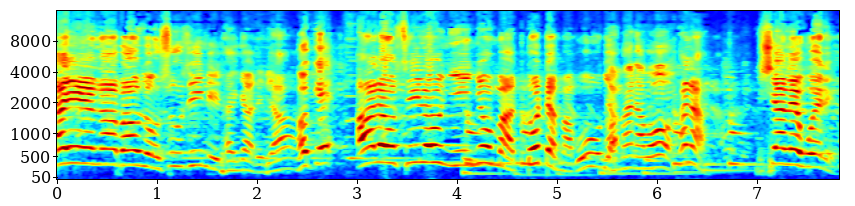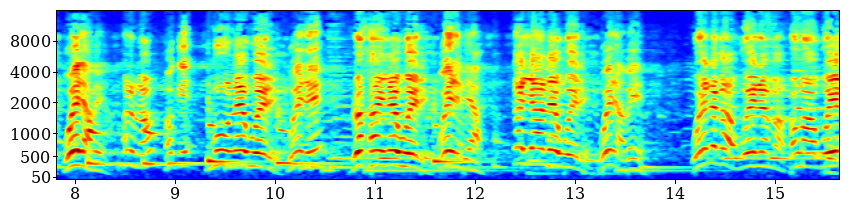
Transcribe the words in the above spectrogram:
တိုင်းရင်းသားပေါင်းစုံစူးစီးနေထိုင်ကြတယ်ဗျာဟုတ်ကဲ့အားလုံးစီးလုံးညီညွတ်မှတိုးတက်မှာကိုအဗျာမှန်တာဗောဟုတ်လားရှမ်းလဲဝဲတယ်ဝဲတာပဲဟုတ်တယ်နော်ဟုတ်ကဲ့မွန်လဲဝဲတယ်ဝဲတယ်ရခိုင်လဲဝဲတယ်ဝဲတယ်ဗျာကရလဲဝဲတယ်ဝဲတာပဲဝဲတကဝဲတယ်မှာဗမာဝဲရ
